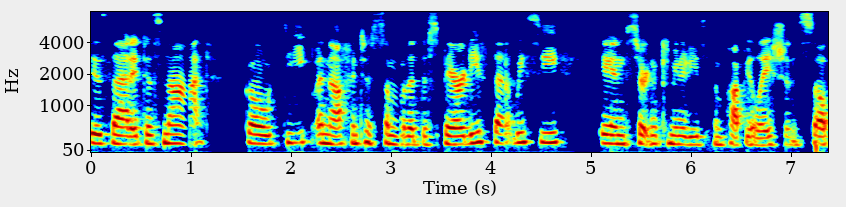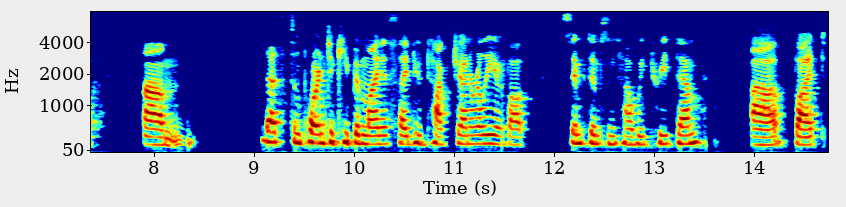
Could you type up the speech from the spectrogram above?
is that it does not go deep enough into some of the disparities that we see in certain communities and populations. So um, that's important to keep in mind as I do talk generally about symptoms and how we treat them. Uh, but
